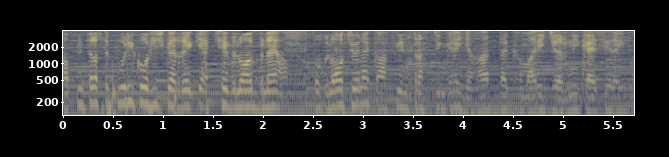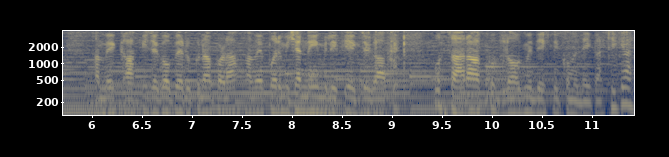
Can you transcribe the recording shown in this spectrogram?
अपनी तरफ़ से पूरी कोशिश कर रहे हैं कि अच्छे व्लॉग बनाए। तो व्लॉग जो है ना, काफ़ी इंटरेस्टिंग है। यहाँ तक हमारी जर्नी कैसी रही, हमें काफ़ी जगहों पे रुकना पड़ा, हमें परमिशन नहीं मिली थी एक जगह पे। वो सारा आपको ब्लॉग में देखने को मिलेगा, ठीक है?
